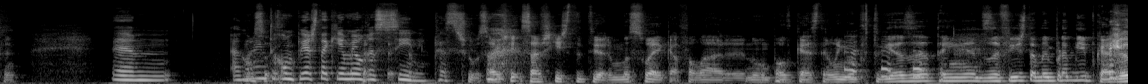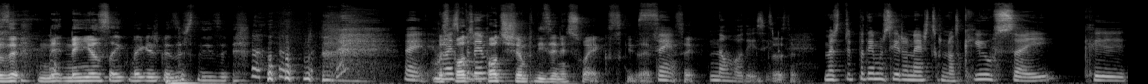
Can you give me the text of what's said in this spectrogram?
Sim. Um, agora Nossa, interrompeste aqui o meu raciocínio. Peço desculpa, sabes que, sabes que isto de ter uma sueca a falar eh, num podcast em língua portuguesa tem eh, desafios também para mim, porque às vezes nem, nem eu sei como é que as coisas se dizem. Bem, mas, mas podes, podemos... podes, sempre dizer em sueco se quiser. Sim, Sim. não vou dizer. Sim. Mas podemos ser honestos connosco, que eu sei que,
